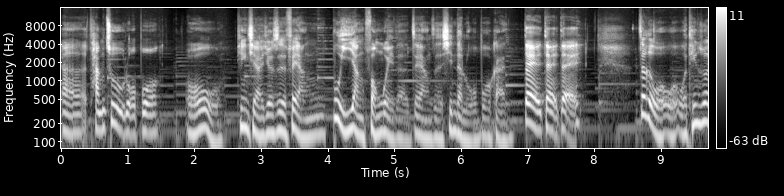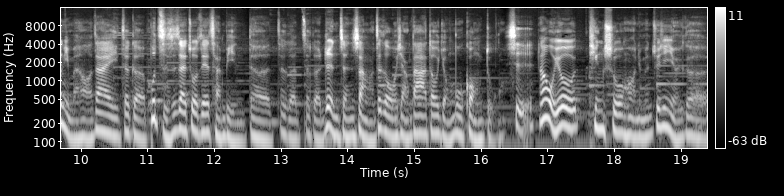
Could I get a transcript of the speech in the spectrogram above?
呃糖醋萝卜。哦，听起来就是非常不一样风味的这样子新的萝卜干。对对对。这个我我我听说你们哦，在这个不只是在做这些产品的这个这个认真上，这个我想大家都有目共睹。是，然后我又听说哈，你们最近有一个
